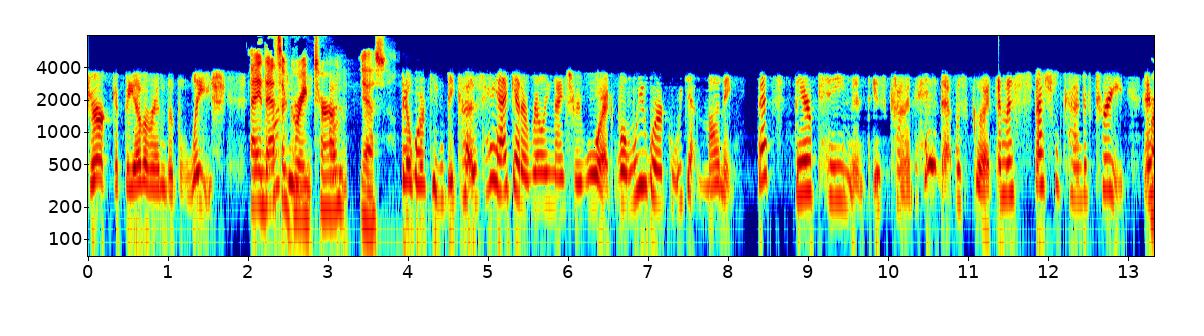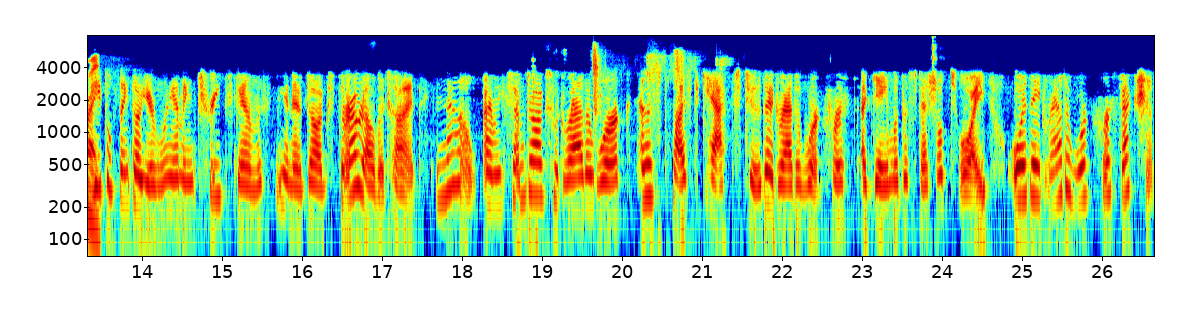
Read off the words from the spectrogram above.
jerk at the other end of the leash. Hey, that's a great term. because- Yes. They're working because, hey, I get a really nice reward. When we work, we get money. That's their payment is kind of, hey, that was good, and a special kind of treat. And Right. people think, oh, you're ramming treats down the you know, dog's throat all the time. No, I mean, some dogs would rather work, and this applies to cats too. They'd rather work for a game with a special toy, or they'd rather work for affection.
